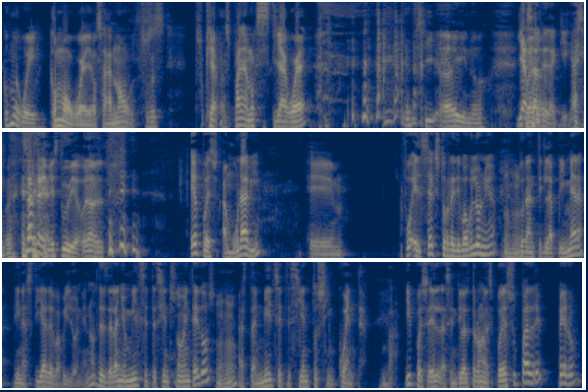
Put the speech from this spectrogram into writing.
¿Cómo, güey? ¿Cómo, güey? O sea, no. Entonces, ¿tú qué? España no existía, güey. Sí, ay, no. Ya Bueno. salte de aquí. Salte de mi estudio. Bueno, eh, pues Hammurabi eh, fue el sexto rey de Babilonia durante la primera dinastía de Babilonia, ¿no? Desde el año 1792 Ujú. hasta el 1750. Va. Y pues él ascendió al trono después de su padre, pero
